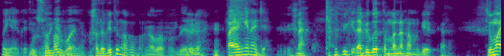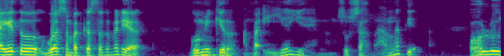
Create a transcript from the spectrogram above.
Oh iya gitu. Musuhnya banyak. Kalau gitu nggak apa-apa. Nggak apa-apa biarin. Udah, aja. Nah, tapi tapi gue temenan sama dia sekarang. Cuma itu, gue sempat kesel tapi dia, gue mikir apa iya ya emang susah banget ya. Oh, lu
